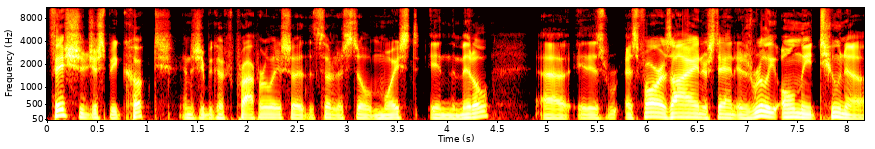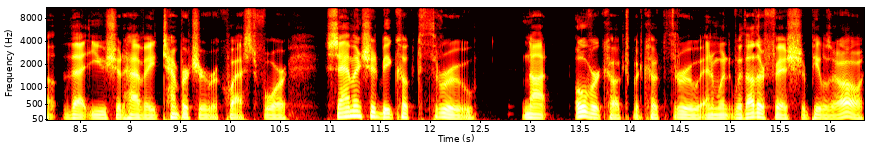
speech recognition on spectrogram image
fish should just be cooked and it should be cooked properly so that so that it's still moist in the middle. Uh, it is, as far as I understand, it is really only tuna that you should have a temperature request for. Salmon should be cooked through not overcooked, but cooked through. And with, with other fish, people say, "Oh,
